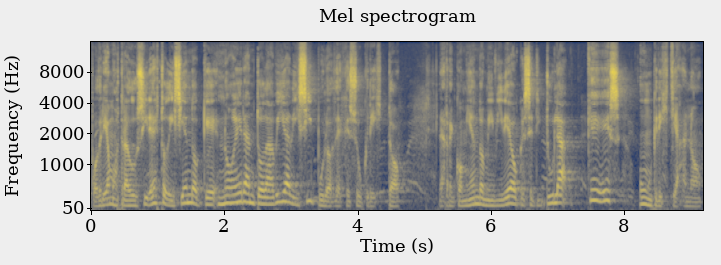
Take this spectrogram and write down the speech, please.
Podríamos traducir esto diciendo que no eran todavía discípulos de Jesucristo. Les recomiendo mi video que se titula ¿Qué es un cristiano?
